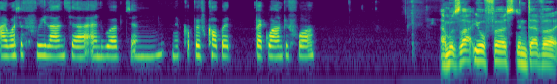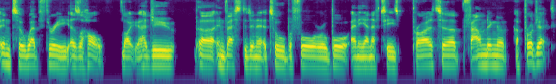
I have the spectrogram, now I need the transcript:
I was a freelancer and worked in, in a, with corporate background before. And was that your first endeavor into Web3 as a whole? Like, had you uh, invested in it at all before or bought any NFTs prior to founding a, a project?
